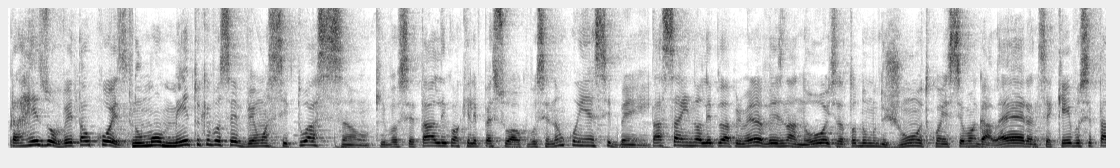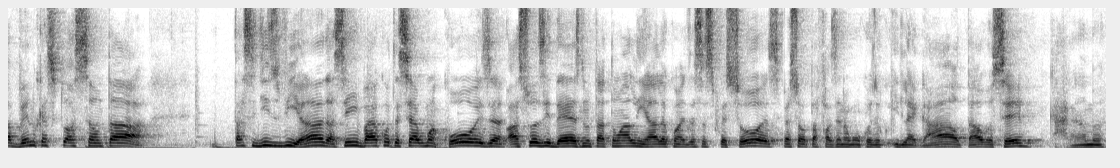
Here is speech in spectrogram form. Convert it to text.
para resolver tal coisa. No momento que você vê uma situação que você tá ali com aquele pessoal que você não conhece bem, tá saindo ali pela primeira vez na noite, tá todo mundo junto, conheceu uma galera, não sei o que, você tá vendo que a situação tá tá se desviando, assim, vai acontecer alguma coisa, as suas ideias não tá tão alinhadas com as dessas pessoas, o pessoal tá fazendo alguma coisa ilegal, tal, você, caramba,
